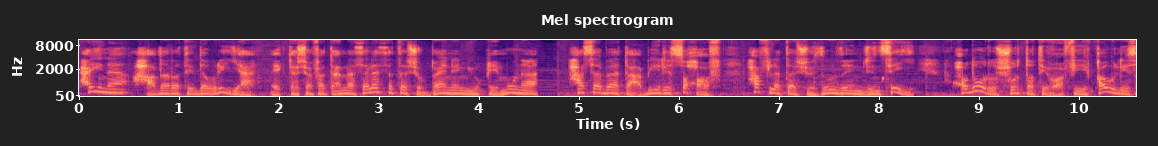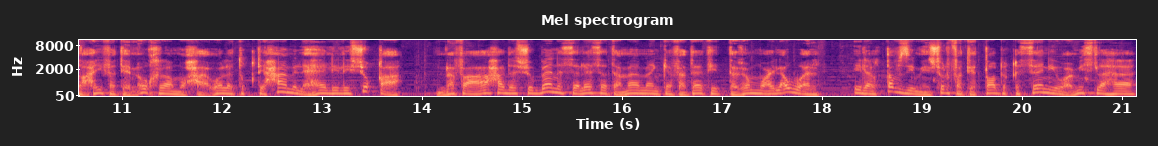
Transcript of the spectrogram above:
حين حضرت الدورية اكتشفت أن ثلاثة شبان يقيمون حسب تعبير الصحف حفلة شذوذ جنسي. حضور الشرطة وفي قول صحيفة أخرى محاولة اقتحام الأهالي للشقة. دفع أحد الشبان الثلاثة تماما كفتاة التجمع الأول. إلى القفز من شرفة الطابق الثاني ومثلها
